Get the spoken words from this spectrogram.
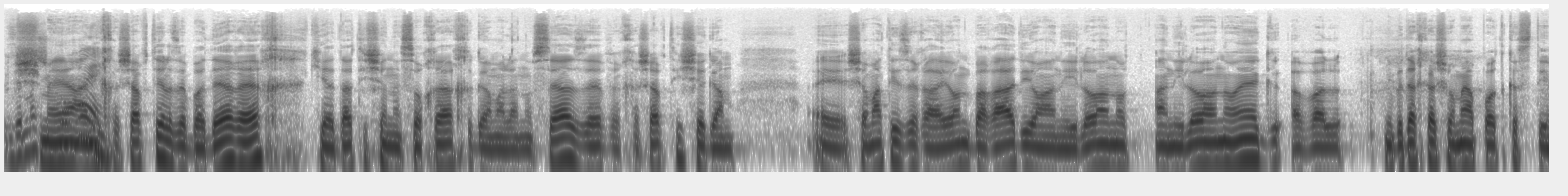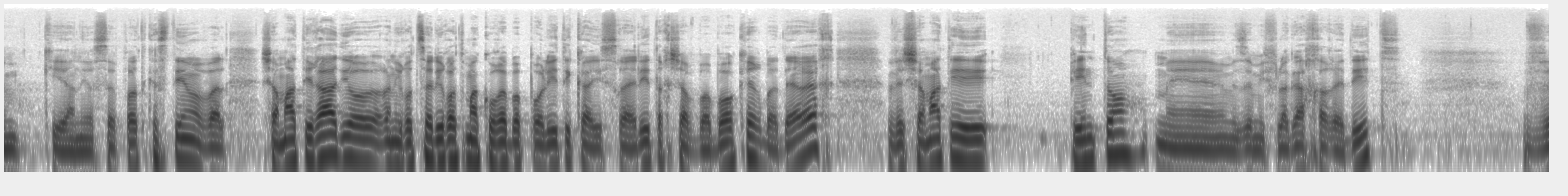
זה מה שמע, שקורה. אני חשבתי על זה בדרך, כי ידעתי שנשוחח גם על הנושא הזה, וחשבתי שגם, אה, שמעתי איזה ראיון ברדיו, אני לא, אני לא נוהג, אבל אני בדרך כלל שומע פודקאסטים, כי אני עושה פודקאסטים, אבל שמעתי רדיו, אני רוצה לראות מה קורה בפוליטיקה הישראלית עכשיו בבוקר, בדרך, ושמעתי פינטו, מאיזה מפלגה חרדית, ו...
